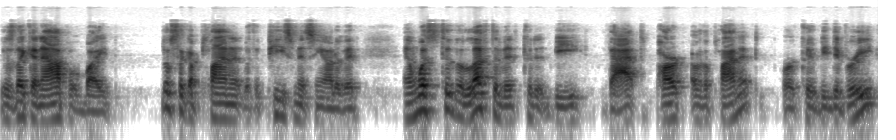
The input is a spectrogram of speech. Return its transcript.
There's like an apple bite. Looks like a planet with a piece missing out of it. And what's to the left of it? Could it be that part of the planet? Or could it be debris?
